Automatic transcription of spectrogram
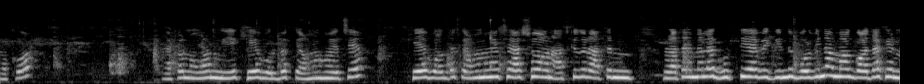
দেখো এখন আমার মেয়ে খেয়ে বলবে কেমন হয়েছে। খেয়ে বলতে কেমন হয়েছে আসো আজকে তো রাতের রাতের মেলায় ঘুরতে যাবে কিন্তু বলবি না মা গজা কেন?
